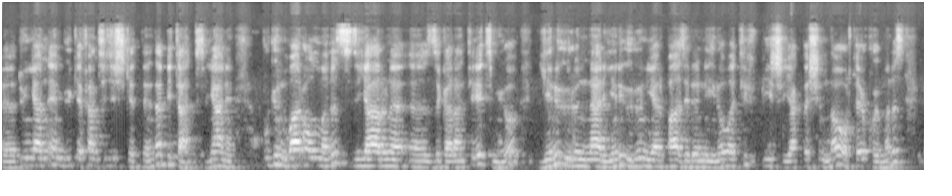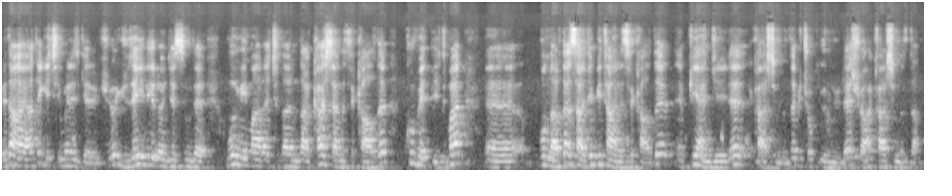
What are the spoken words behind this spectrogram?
e, dünyanın en büyük FMCG şirketlerinden bir tanesi. Yani bugün var olmanız sizi yarını e, garanti etmiyor. Yeni ürünler, yeni ürün yelpazelerini inovatif bir yaklaşımla ortaya koymanız ve de hayata geçirmeniz gerekiyor. 150 yıl öncesinde bu mimar açılarından kaç tanesi kaldı? Kuvvetli ihtimal e, bunlardan sadece bir tanesi kaldı. E, PNG ile karşımızda birçok ürünüyle şu an karşımızda.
